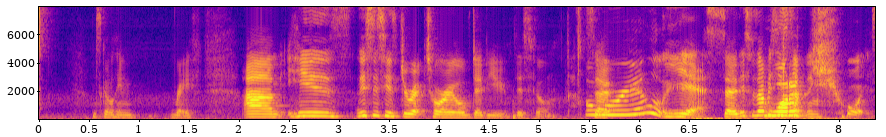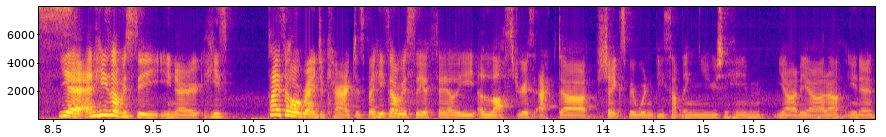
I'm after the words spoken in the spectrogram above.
I'm just going to call him Rafe. Um, his this is his directorial debut. This film. oh really Yes. So this was obviously what a choice yeah, and he's obviously you know he's plays a whole range of characters, but he's obviously a fairly illustrious actor. Shakespeare wouldn't be something new to him. Yada yada. You know.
